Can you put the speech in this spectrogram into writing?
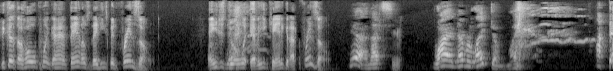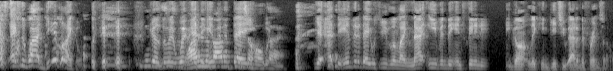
because the whole point behind Thanos is that he's been friend zoned, and he's just doing whatever he can to get out of the friend zone. Yeah, and that's yeah. why I never liked him. Like. That's actually why I did like him. Because at the end of the day, yeah, at the end of the day, what you learn, like not even the Infinity Gauntlet can get you out of the friend zone.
